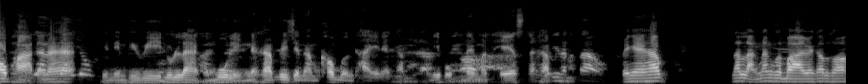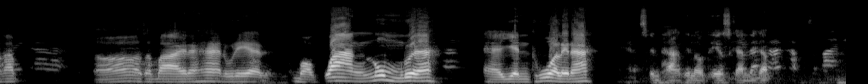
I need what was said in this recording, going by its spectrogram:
a l p a r d นะฮะ เป็น MPV รุ่นแรกของบูหลิงนะครับ ที่จะนำเข้าเมืองไทยนะครับ อันนี้ผมได้มาเทสนะครับที่ท่านเต้าเป็นไงครับ ด้านหลังนั่งสบายไหมครับซอครับ อ๋อ สบายนะฮะ ดูดิบอกกว้างนุ่มด้วยนะ แอร์เย็นทั่วเลยนะ เส้นทางที่เราเทสกันนะครับ ขับสบายไหม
